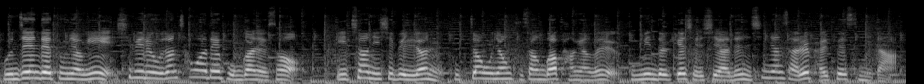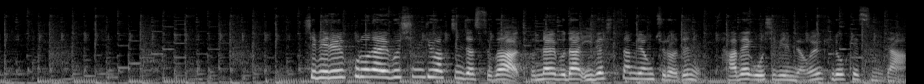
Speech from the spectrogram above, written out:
문재인 대통령이 11일 오전 청와대 본관에서 2021년 국정 운영 구상과 방향을 국민들께 제시하는 신년사를 발표했습니다. 11일 코로나19 신규 확진자 수가 전날보다 213명 줄어든 451명을 기록했습니다.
